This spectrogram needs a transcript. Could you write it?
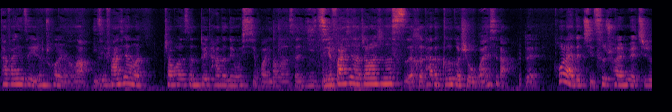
她发现自己认错人了，以及发现了。张万森对她的那种喜欢，张万森以及发现了张万森的死和他的哥哥是有关系的。对，后来的几次穿越，其实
